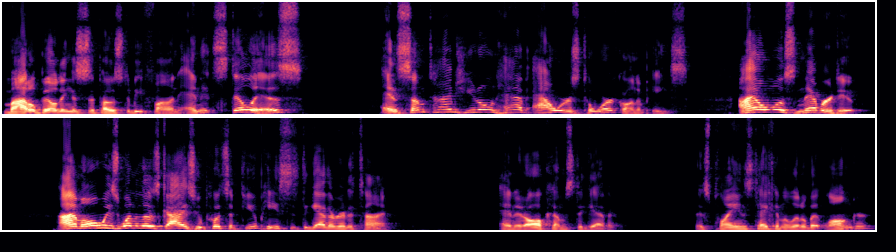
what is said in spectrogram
Model building is supposed to be fun, and it still is. And sometimes you don't have hours to work on a piece. I almost never do. I'm always one of those guys who puts a few pieces together at a time, and it all comes together. This plane's taking a little bit longer,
